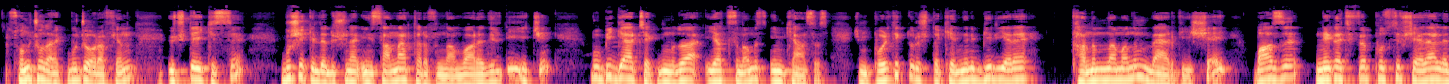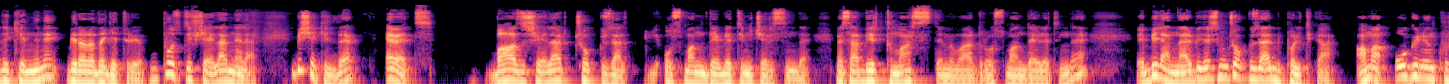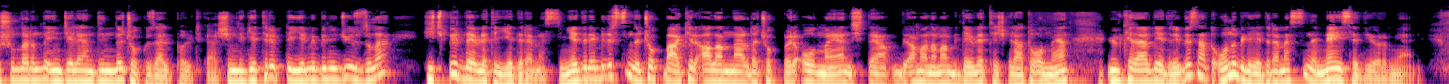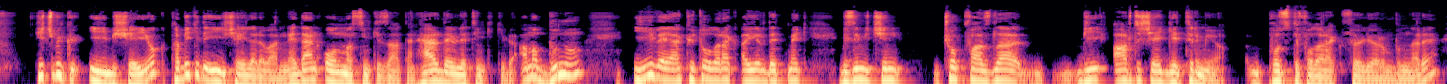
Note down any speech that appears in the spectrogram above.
sonuç olarak bu coğrafyanın üçte ikisi bu şekilde düşünen insanlar tarafından var edildiği için bu bir gerçek. Bunu da yatsımamız imkansız. Şimdi politik duruşta kendini bir yere tanımlamanın verdiği şey bazı negatif ve pozitif şeylerle de kendini bir arada getiriyor. Bu pozitif şeyler neler? Bir şekilde evet bazı şeyler çok güzel Osmanlı Devleti'nin içerisinde. Mesela bir tımar sistemi vardır Osmanlı Devleti'nde. E, bilenler bilir şimdi çok güzel bir politika. Ama o günün koşullarında incelendiğinde çok güzel bir politika. Şimdi getirip de 21. yüzyıla hiçbir devlete yediremezsin. Yedirebilirsin de çok bakir alanlarda çok böyle olmayan işte aman aman bir devlet teşkilatı olmayan ülkelerde yedirebilirsin. Hatta onu bile yediremezsin de neyse diyorum yani. Hiç mi iyi bir şey yok? Tabii ki de iyi şeyleri var. Neden olmasın ki zaten her devletinki gibi. Ama bunu iyi veya kötü olarak ayırt etmek bizim için çok fazla bir artı şey getirmiyor. Pozitif olarak söylüyorum bunları.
